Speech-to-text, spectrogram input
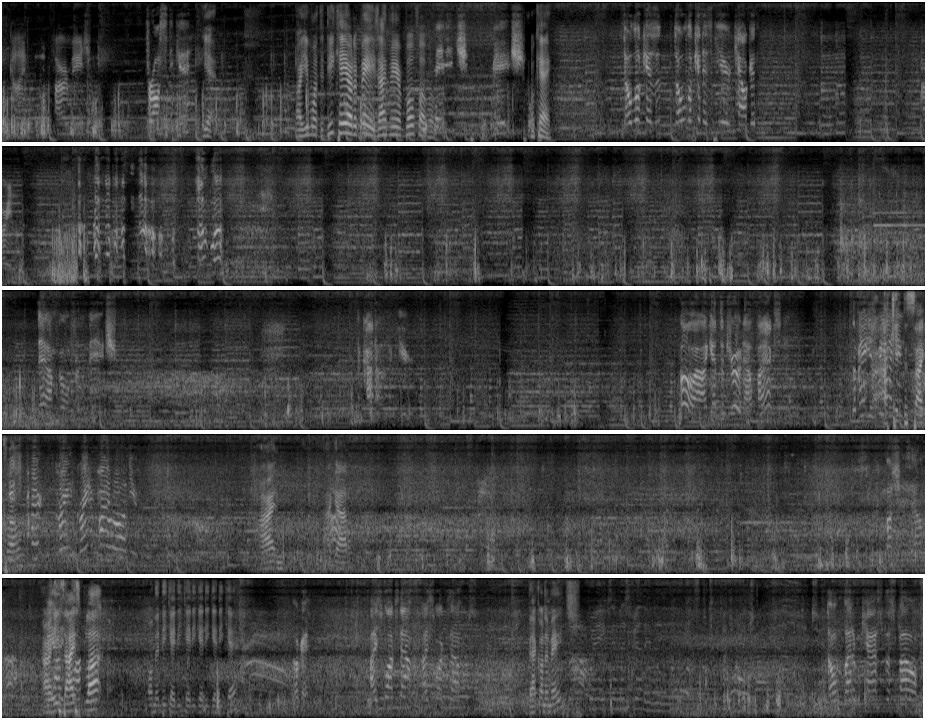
top guy. Fire mage. Frost DK. Yeah. Oh, you want the DK or the mage? I'm hearing both of them. Mage. Mage. Okay. Don't look as don't look at his gear, Calgan. Alright. no, don't look. I the druid out by accident. The mage is I kicked the cyclone. Great, great pyro on you. All right. I got him. All right, he's ice blocked. block on the DK, DK, DK, DK, DK. Okay. Ice blocks down. Ice blocks down. Back on the mage. Don't let him cast the spell.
